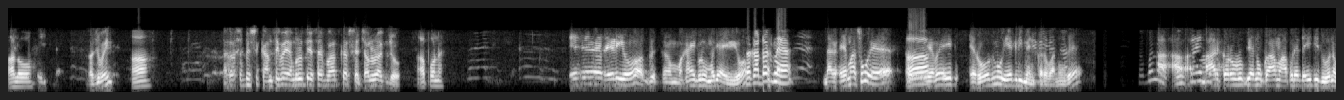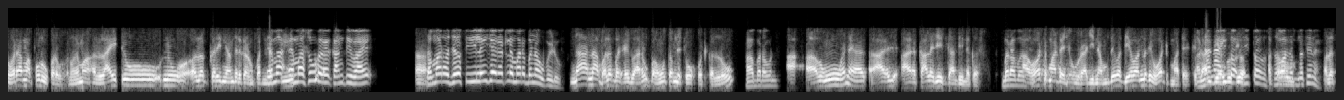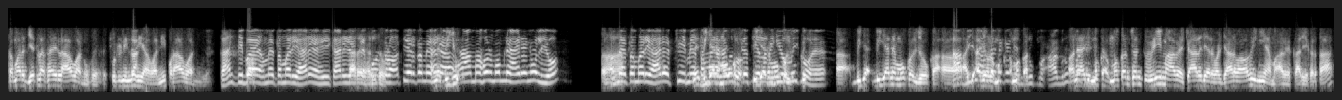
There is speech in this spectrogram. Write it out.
હાલો. રાજુભાઈ? હા. ધારાસભ્ય શ્રી કાંતિભાઈ અમૃતિયા સાહેબ વાત કરશે. ચાલુ રાખજો. આપો ને એ રેડિયો હાઈબ્રુ મજા આવી હો. ટકાટક ને. એમાં શું છે? હવે એક રોડનું એગ્રીમેન્ટ કરવાનું છે. બાર કરોડ રૂપિયાનું કામ આપણે દઈ દીધું અને વરામાં પૂરું કરવાનું. એમાં લાઇટનું અલગ કરીને અંડરગ્રાઉન્ડ કરી એમાં એમાં શું છે કાંતિભાઈ. તમારો જસ ઈ લઈ જાય ને એટલે મારે બનાવવું પડ્યું. ના ના ભલે ભલે સારું પણ હું તમને ચોખવટ કરી લઉં. હા બરાબર. હું હે ને કાલે જઈશ ગાંધીનગર. બરાબર. આ વટ માટે જવું રાજીનામું દેવા. દેવા નથી વટ માટે. એટલે તમારે જેટલા થાય એટલે આવવાનું છે. ચૂંટણી નથી આવવાની પણ આવવાનું છે. કાંતિભાઈ અમે તમારી હારે કારી રાતે ફોન કરો. અત્યારે તમે આ માહોલમાં અમને હારે ન લ્યો. અમે તમારી હારે છીએ મેં બીજાને મોકલો, બીજાને મોકલો. બીજા બીજાને મોકલજો આ, ગ્રુપમાં અને આજે કઈ વીડીમાં આવે ચાર હજાર ઝાડવા આવી નિયમ આવે કાર્યકર્તા.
